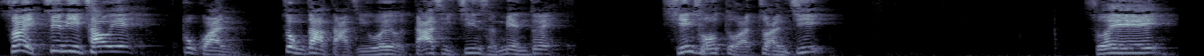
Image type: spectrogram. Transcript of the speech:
所以尽力超越，不管重大打击，唯有打起精神面对，寻求转转机。所以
